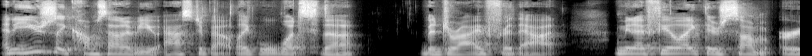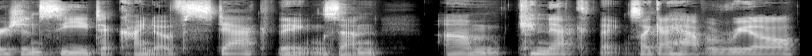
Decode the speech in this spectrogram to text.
And it usually comes out of you asked about like, well, what's the the drive for that? I mean, I feel like there's some urgency to kind of stack things and um, connect things. Like I have a real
